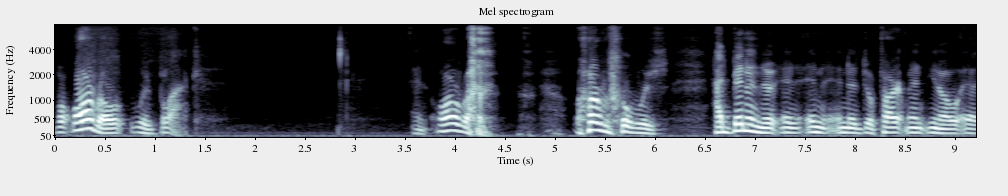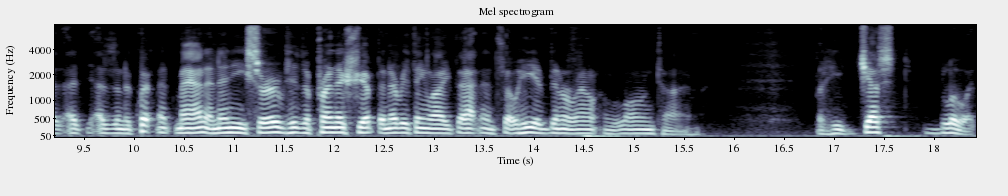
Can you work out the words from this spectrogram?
Well, Orville was black. And Orville, Orville was, had been in the, in, in the department, you know, as, as an equipment man, and then he served his apprenticeship and everything like that, and so he had been around a long time. But he just blew it.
